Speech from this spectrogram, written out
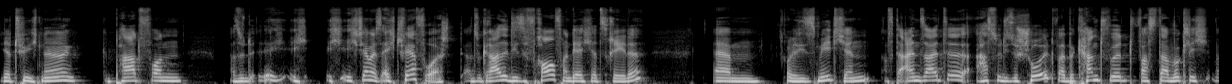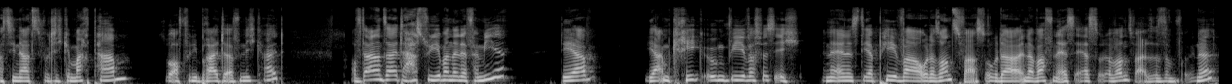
die natürlich, ne, gepaart von, also ich, ich, ich, ich stelle mir das echt schwer vor. Also gerade diese Frau, von der ich jetzt rede, ähm, oder dieses Mädchen, auf der einen Seite hast du diese Schuld, weil bekannt wird, was da wirklich, was die Nazis wirklich gemacht haben, so auch für die breite Öffentlichkeit. Auf der anderen Seite hast du jemanden in der Familie, der ja im Krieg irgendwie, was weiß ich, in der NSDAP war oder sonst was oder in der Waffen-SS oder sonst was. Also, ne?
